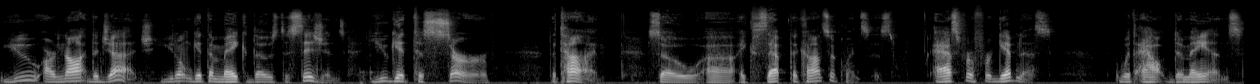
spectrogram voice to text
You are not the judge. You don't get to make those decisions. You get to serve the time. So uh, accept the consequences. Ask for forgiveness without demands.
